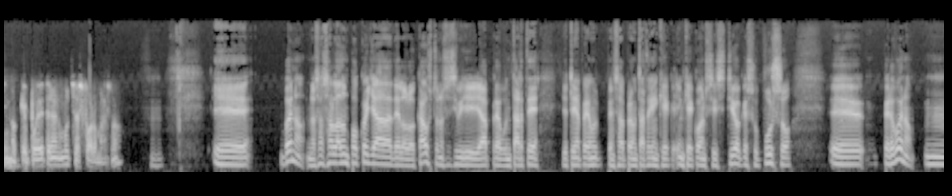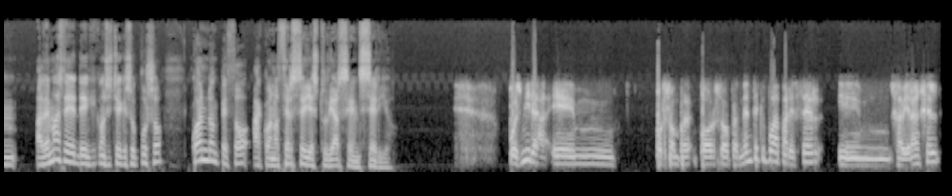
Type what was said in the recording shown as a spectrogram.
sino que puede tener muchas formas, ¿no? Eh, bueno, nos has hablado un poco ya del holocausto. No sé si voy a preguntarte, yo tenía pensado preguntarte en qué, en qué consistió, qué supuso. Eh, pero bueno, mm, además de, en qué consistió y qué supuso, ¿cuándo empezó a conocerse y estudiarse en serio? Pues mira, em, por, sorprendente que pueda parecer, em, Javier Ángel,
